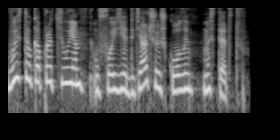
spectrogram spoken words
Виставка працює у фоє дитячої школи мистецтв.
